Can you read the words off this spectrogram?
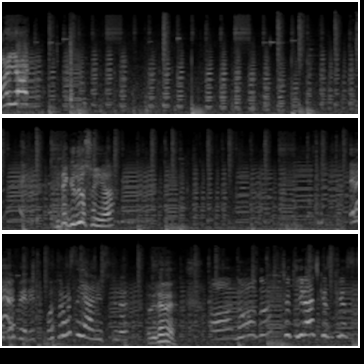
Manyak! Bir de gülüyorsun ya. Ferit. Batırmışsın yani üstünü. Öyle mi? Aa ne oldu? Çok iğrenç gözüküyorsun.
